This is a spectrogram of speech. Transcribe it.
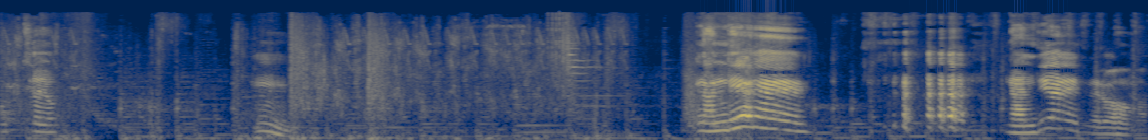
こっちだよ。うん。なんでやねん。なんでやねんってなるわ、ほんま。こ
